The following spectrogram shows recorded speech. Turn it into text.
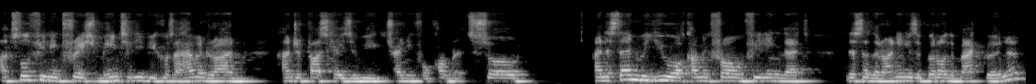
I'm still feeling fresh mentally because I haven't run 100 plus Ks a week training for comrades. So I understand where you are coming from, feeling that listen, the running is a bit on the back burner,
